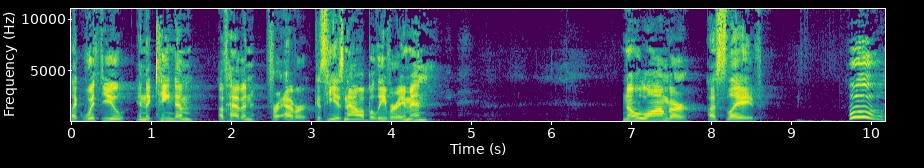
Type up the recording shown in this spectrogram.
Like with you in the kingdom of heaven forever, because he is now a believer. Amen? Amen? No longer a slave. Woo!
